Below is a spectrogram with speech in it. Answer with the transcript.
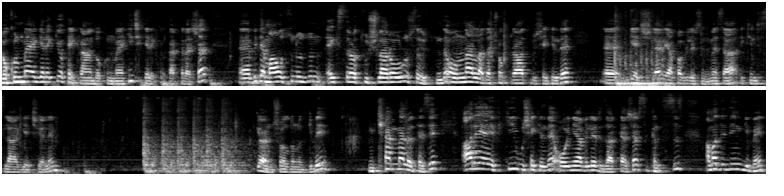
dokunmaya gerek yok ekrana dokunmaya. Hiç gerek yok arkadaşlar. E, bir de mouse'unuzun ekstra tuşları olursa üstünde onlarla da çok rahat bir şekilde e, geçişler yapabilirsiniz. Mesela ikinci silaha geçelim. Görmüş olduğunuz gibi mükemmel ötesi. Araya F2'yi bu şekilde oynayabiliriz arkadaşlar sıkıntısız. Ama dediğim gibi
